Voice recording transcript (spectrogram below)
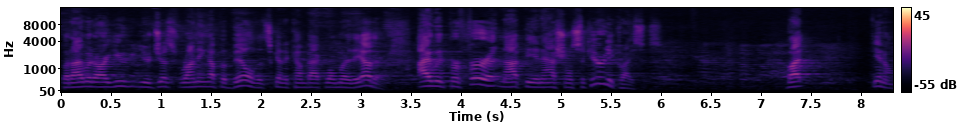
But I would argue you're just running up a bill that's going to come back one way or the other. I would prefer it not be a national security crisis. But, you know,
